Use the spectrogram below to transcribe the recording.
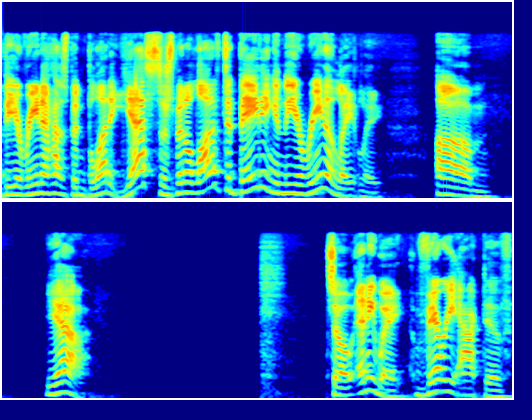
The arena has been bloody. Yes, there's been a lot of debating in the arena lately. Um, yeah. So anyway, very active.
